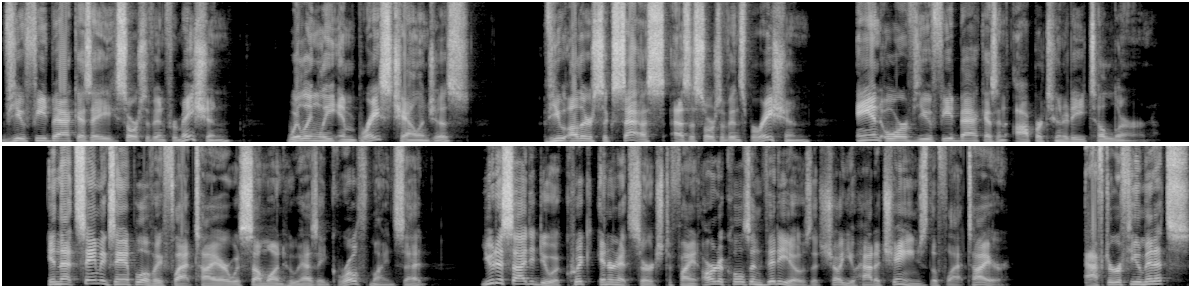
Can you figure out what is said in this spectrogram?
view feedback as a source of information, willingly embrace challenges, view others' success as a source of inspiration, and or view feedback as an opportunity to learn. In that same example of a flat tire with someone who has a growth mindset, you decide to do a quick internet search to find articles and videos that show you how to change the flat tire. After a few minutes,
